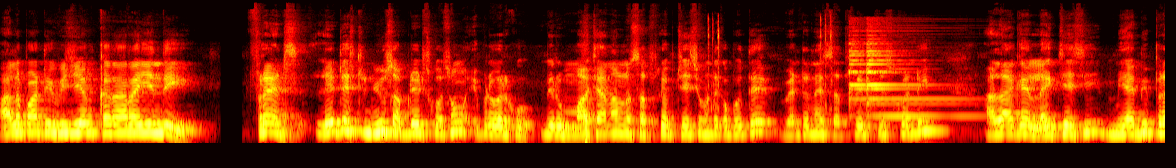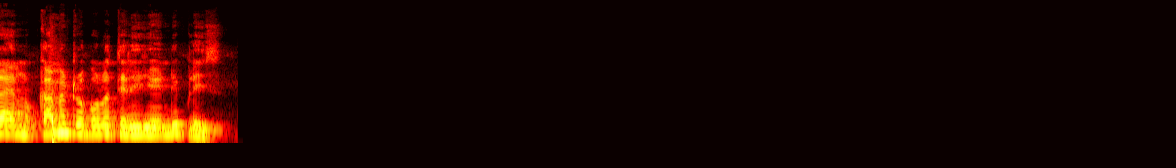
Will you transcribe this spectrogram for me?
ఆలపాటి విజయం ఖరారయ్యింది. ఫ్రెండ్స్ లేటెస్ట్ న్యూస్ అప్డేట్స్ కోసం ఇప్పటి వరకు మీరు మా ఛానల్ను సబ్స్క్రైబ్ చేసి ఉండకపోతే వెంటనే సబ్స్క్రైబ్ చేసుకోండి. అలాగే లైక్ చేసి మీ అభిప్రాయాలను కామెంట్ రూపంలో తెలియజేయండి ప్లీజ్.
